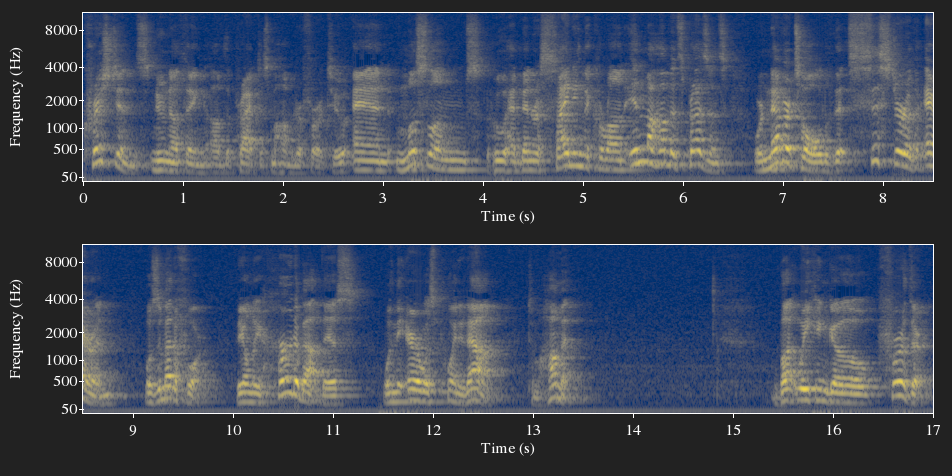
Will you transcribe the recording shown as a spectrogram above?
Christians knew nothing of the practice Muhammad referred to, and Muslims who had been reciting the Quran in Muhammad's presence were never told that sister of Aaron was a metaphor. They only heard about this when the error was pointed out to Muhammad. But we can go further.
